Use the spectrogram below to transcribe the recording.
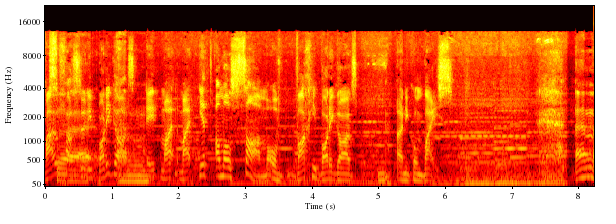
Maar hoe vas so die bodyguards um, eet maar maar eet almal saam of wag die bodyguards aan die kombuis? Ehm um,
